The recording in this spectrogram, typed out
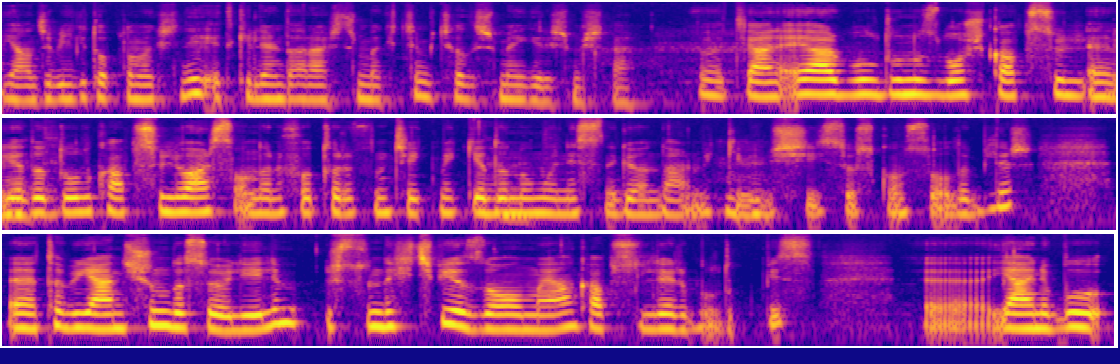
yalnızca bilgi toplamak için değil etkilerini de araştırmak için bir çalışmaya girişmişler. Evet yani eğer bulduğunuz boş kapsül Evet. ya da dolu kapsül varsa onların fotoğrafını çekmek ya da numunesini göndermek gibi bir şey söz konusu olabilir. Ee, tabii yani şunu da söyleyelim üstünde hiçbir yazı olmayan kapsülleri bulduk biz. Ee, yani bu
